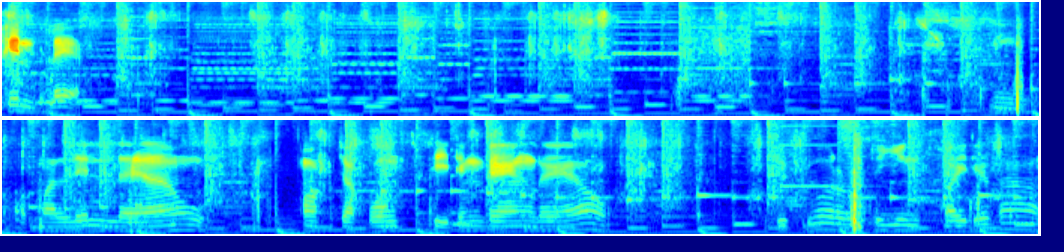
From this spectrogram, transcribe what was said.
เค็นไปแลกนี่ออกมาเล่นแล้ว ออกจากวงสีแดงๆแล้ว ดูซิว่าเราจะยิงใครได้บ้าง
